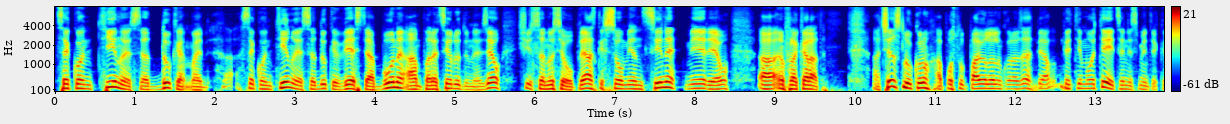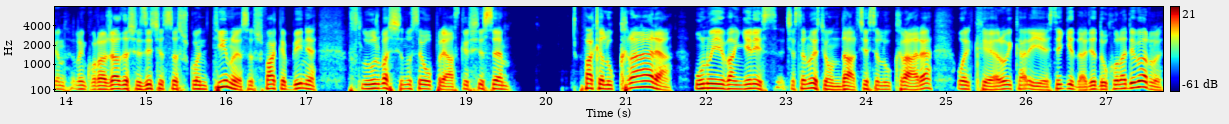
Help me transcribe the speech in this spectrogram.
să continue să ducă, mai, să continue să ducă vestea bună a împărăției lui Dumnezeu și să nu se oprească și să o menține mereu uh, înflăcărată. Acest lucru, Apostol Pavel îl încurajează pe, pe Timotei, țineți minte, când îl încurajează și zice să-și continue, să-și facă bine slujba și să nu se oprească și să facă lucrarea unui evanghelist. Acesta nu este un dar, ci este lucrarea oricărui care este ghidat de Duhul adevărului.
